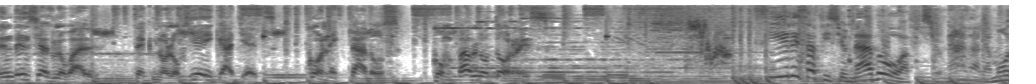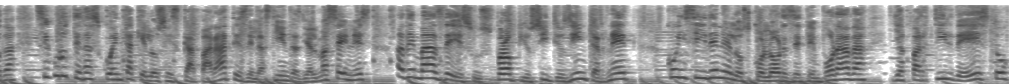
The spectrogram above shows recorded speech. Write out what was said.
Tendencia global, tecnología y gadgets. Conectados con Pablo Torres. Si eres aficionado o aficionada a la moda, seguro te das cuenta que los escaparates de las tiendas y almacenes, además de sus propios sitios de internet, coinciden en los colores de temporada y a partir de esto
